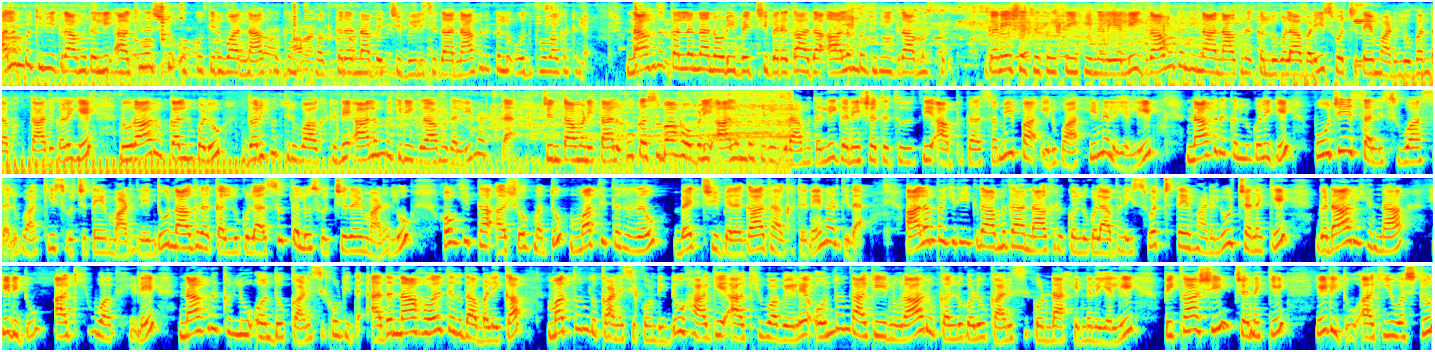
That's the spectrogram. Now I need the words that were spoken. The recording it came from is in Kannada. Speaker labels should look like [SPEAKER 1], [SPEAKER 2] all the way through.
[SPEAKER 1] ಆಲಂಬಗಿರಿ ಗ್ರಾಮದಲ್ಲಿ ಆಗಿನಷ್ಟು ಉಕ್ಕುತ್ತಿರುವ ನಾಗರಕಲ್ಲು ಭಕ್ತರನ್ನ ಬೆಚ್ಚಿ ಬೀಳಿಸಿದ ನಾಗರಕಲ್ಲು ಉದ್ಭವ ಘಟನೆ. ನಾಗರಕಲ್ಲನ್ನ ನೋಡಿ ಬೆಚ್ಚಿ ಬೆರಗಾದ ಆಲಂಬಗಿರಿ ಗ್ರಾಮಸ್ಥರು. ಗಣೇಶ ಚತುರ್ಥಿ ಹಿನ್ನೆಲೆಯಲ್ಲಿ ಗ್ರಾಮದಲ್ಲಿನ ನಾಗರಕಲ್ಲುಗಳ ಬಳಿ ಸ್ವಚ್ಛತೆ ಮಾಡಲು ಬಂದ ಭಕ್ತಾದಿಗಳಿಗೆ ನೂರಾರು ಕಲ್ಲುಗಳು ದೊರೆಯುತ್ತಿರುವ ಘಟನೆ ಆಲಂಬಗಿರಿ ಗ್ರಾಮದಲ್ಲಿ ನಡೆದಿದೆ. ಚಿಂತಾಮಣಿ ತಾಲೂಕು ಕಸುಬಾ ಹೋಬಳಿ ಆಲಂಬಗಿರಿ ಗ್ರಾಮದಲ್ಲಿ ಗಣೇಶ ಚತುರ್ಥಿ ಹಬ್ಬದ ಸಮೀಪ ಇರುವ ಹಿನ್ನೆಲೆಯಲ್ಲಿ ನಾಗರಕಲ್ಲುಗಳಿಗೆ ಪೂಜೆ ಸಲ್ಲಿಸುವ ಸಲುವಾಗಿ ಸ್ವಚ್ಛತೆ ಮಾಡಲೆಂದು ನಾಗರಕಲ್ಲುಗಳ ಸುತ್ತಲೂ ಸ್ವಚ್ಛತೆ ಮಾಡಲು ಹೋಗಿದ್ದ ಅಶೋಕ್ ಮತ್ತು ಮತ್ತಿತರರು ಬೆಚ್ಚಿ ಬೆರಗಾದ ಘಟನೆ ನಡೆದಿದೆ. ಆಲಂಬಗಿರಿ ಗ್ರಾಮದ ನಾಗರಕಲ್ಲುಗಳ ಬಳಿ ಸ್ವಚ್ಛತೆ ಮಾಡಲು ಜನಕ್ಕೆ ಗಡಾರಿಯನ್ನ ಹಿಡಿದು ಅಗೆಯುವ ವೇಳೆ ನಾಗರಕಲ್ಲು ಒಂದು ಕಾಣಿಸಿಕೊಂಡಿದೆ. ಅದನ್ನ ಹೊರತೆಗೆದ ಬಳಿಕ ಮತ್ತೊಂದು ಕಾಣಿಸಿಕೊಂಡಿದ್ದು, ಹಾಗೆ ಆಗಿರುವ ವೇಳೆ ಒಂದೊಂದಾಗಿ ನೂರಾರು ಕಲ್ಲುಗಳು ಕಾಣಿಸಿಕೊಂಡ ಹಿನ್ನೆಲೆಯಲ್ಲಿ ಪಿಕಾಶಿ ಜನಕ್ಕೆ ಹಿಡಿದು ಆಗಿಯುವಷ್ಟು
